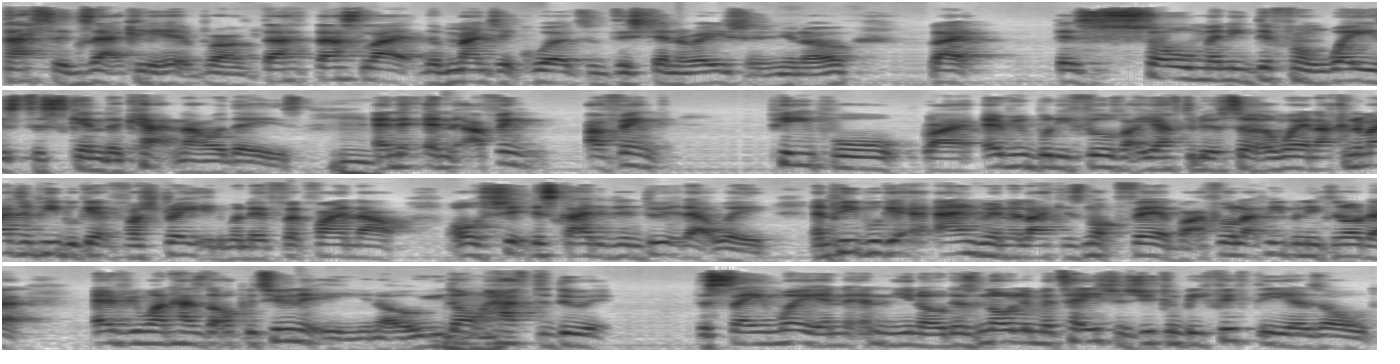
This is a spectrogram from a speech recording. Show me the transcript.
That's exactly it, bro. That that's like the magic words of this generation, you know. Like there's so many different ways to skin the cat nowadays, mm. and and I think I think people like everybody feels like you have to do it a certain way, and I can imagine people get frustrated when they f- find out, oh shit, this guy didn't do it that way, and people get angry and they're like, it's not fair. But I feel like people need to know that everyone has the opportunity. You know, you don't mm-hmm. have to do it the same way. And, and you know there's no limitations. You can be 50 years old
